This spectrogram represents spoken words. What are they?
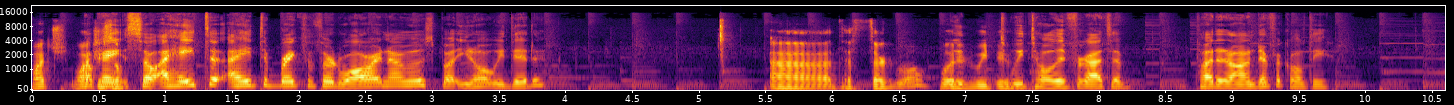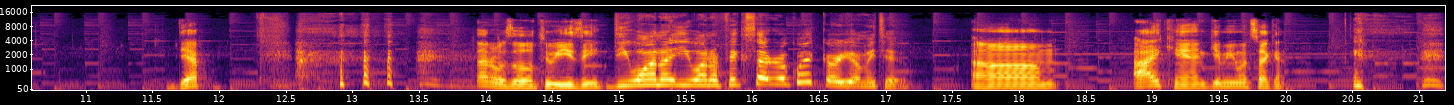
Watch. Watch okay, yourself. so I hate to I hate to break the third wall right now, Moose, but you know what we did? Uh, the third wall. What did we do? We totally forgot to put it on difficulty. Yep. Thought it was a little too easy. Do you wanna you wanna fix that real quick, or you want me to? Um, I can. Give me one second.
